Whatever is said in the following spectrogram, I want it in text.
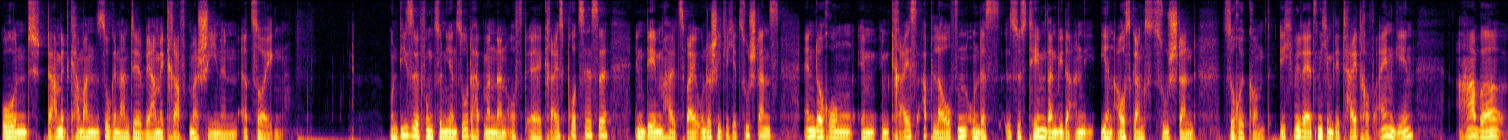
und damit kann man sogenannte Wärmekraftmaschinen erzeugen. Und diese funktionieren so, da hat man dann oft äh, Kreisprozesse, in dem halt zwei unterschiedliche Zustands Änderungen im, im Kreis ablaufen und das System dann wieder an ihren Ausgangszustand zurückkommt. Ich will da jetzt nicht im Detail drauf eingehen, aber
